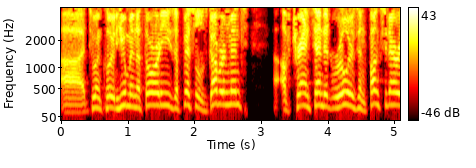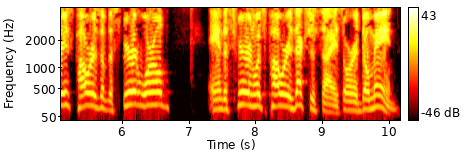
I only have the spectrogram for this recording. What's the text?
uh, to include human authorities, officials, government, of transcendent rulers and functionaries, powers of the spirit world, and the sphere in which power is exercised, or a domain.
